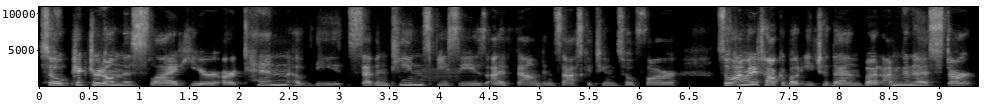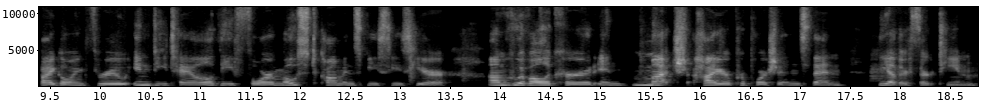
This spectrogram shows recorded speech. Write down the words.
So pictured on this slide here are 10 of the 17 species I've found in Saskatoon so far. So I'm going to talk about each of them, but I'm going to start by going through in detail the four most common species here um, who have all occurred in much higher proportions than the other 13.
